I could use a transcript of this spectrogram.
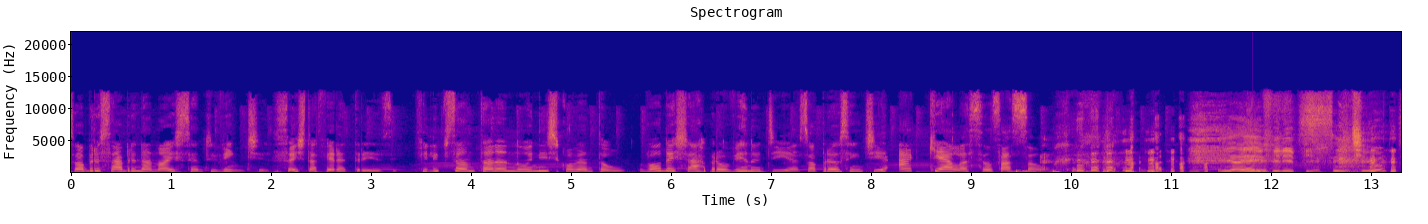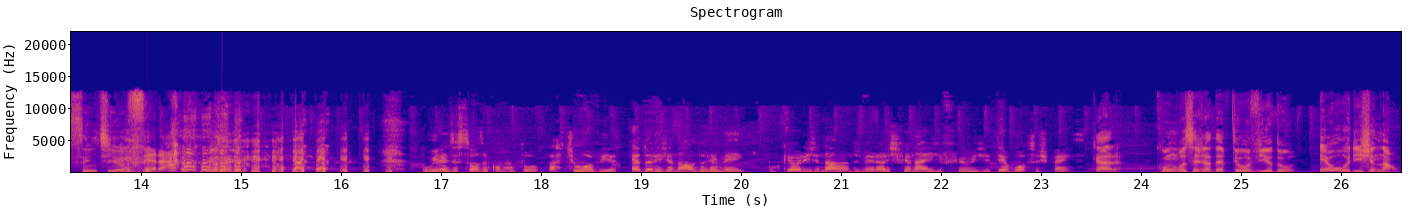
Sobre o Sabre na Nós 120, sexta-feira 13. Felipe Santana Nunes comentou: Vou deixar pra ouvir no dia, só pra eu sentir aquela sensação. E aí, Felipe? Sentiu? Sentiu? Será? O William de Souza comentou: Partiu ouvir. É do original ou do remake? Porque o original é um dos melhores finais de filmes de terror suspense. Cara, como você já deve ter ouvido, é o original.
